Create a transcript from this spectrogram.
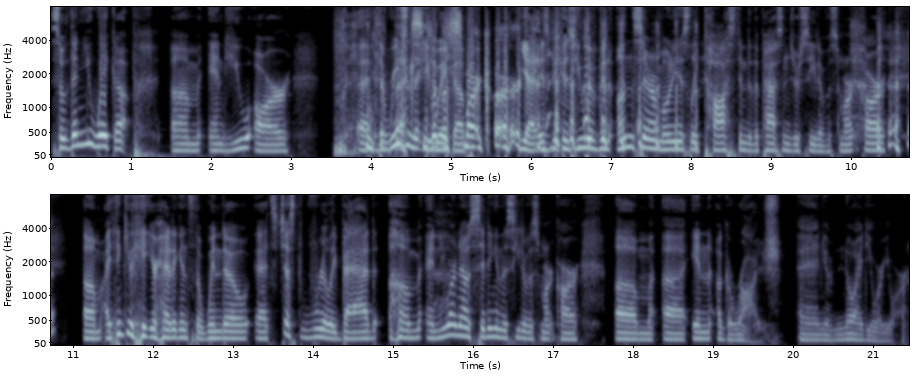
so then you wake up, um, and you are uh, the reason that you of a wake up. smart car. Yeah, is because you have been unceremoniously tossed into the passenger seat of a smart car. Um, I think you hit your head against the window. It's just really bad. Um, and you are now sitting in the seat of a smart car, um, uh, in a garage, and you have no idea where you are.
